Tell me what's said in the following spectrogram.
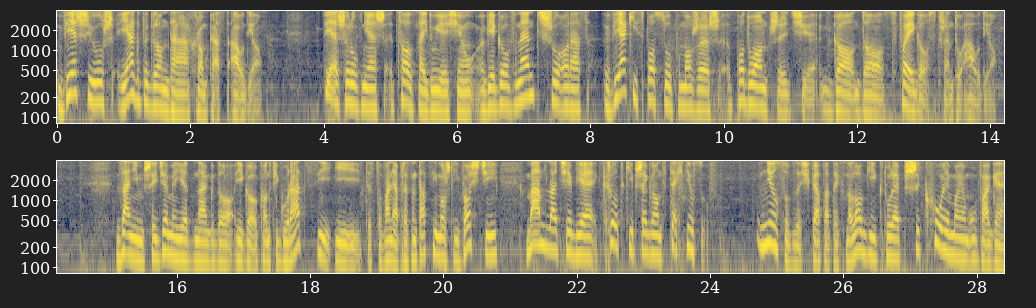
wiesz już jak wygląda Chromecast Audio. Wiesz również, co znajduje się w jego wnętrzu oraz w jaki sposób możesz podłączyć go do swojego sprzętu audio. Zanim przejdziemy jednak do jego konfiguracji i testowania prezentacji możliwości, mam dla Ciebie krótki przegląd tech newsów. Newsów ze świata technologii, które przykuły moją uwagę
